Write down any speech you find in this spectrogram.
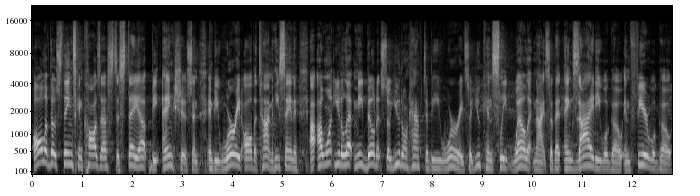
All of those things can cause us to stay up, be anxious, and, and be worried all the time. And he's saying, I, I want you to let me build it so you don't have to be worried, so you can sleep well at night, so that anxiety will go and fear will go.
